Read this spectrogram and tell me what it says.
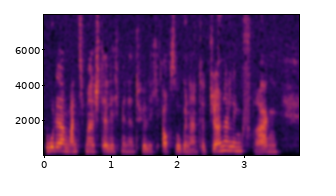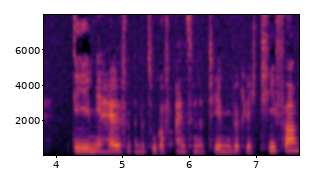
Oder manchmal stelle ich mir natürlich auch sogenannte Journaling-Fragen, die mir helfen, in Bezug auf einzelne Themen wirklich tiefer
